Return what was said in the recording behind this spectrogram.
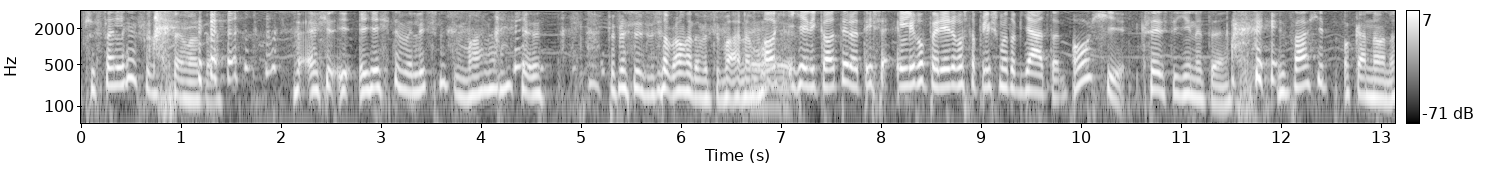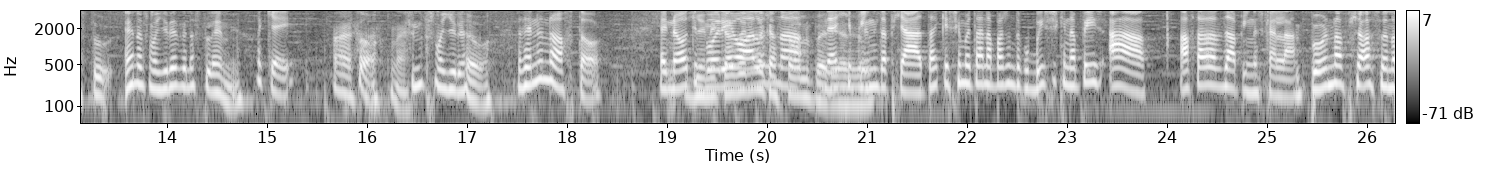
Ποιος τα λέει αυτά τα θέματα; Έχε- ε, έχετε μιλήσει με τη μάνα μου και πρέπει να συζητήσω πράγματα με τη μάνα μου. Όχι, γενικότερο ότι είσαι λίγο περίεργος στο πλύσιμο των πιάτων. Όχι, ξέρεις τι γίνεται. Υπάρχει ο κανόνας του ένας μαγειρεύει, ένας πλένει. Οκ. Αυτό. ναι. Συνήθως μαγειρεύω. Δεν εννοώ αυτό. Εννοώ ότι Γενικά μπορεί δεν ο είμαι άλλος να, καθόλου να έχει περίεργος. πλύνει τα πιάτα και εσύ μετά να πας να το κουμπίσεις και να πεις Α, αυτά δεν τα πλύνε καλά. Μπορεί να πιάσω ένα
